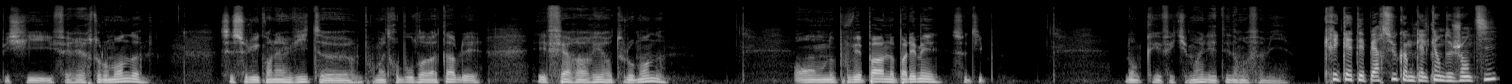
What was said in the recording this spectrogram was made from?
puisqu'il fait rire tout le monde. C'est celui qu'on invite euh, pour mettre au bout de la table et, et faire rire tout le monde. On ne pouvait pas ne pas l'aimer, ce type. Donc effectivement, il était dans ma famille. Cricket est perçu comme quelqu'un de gentil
